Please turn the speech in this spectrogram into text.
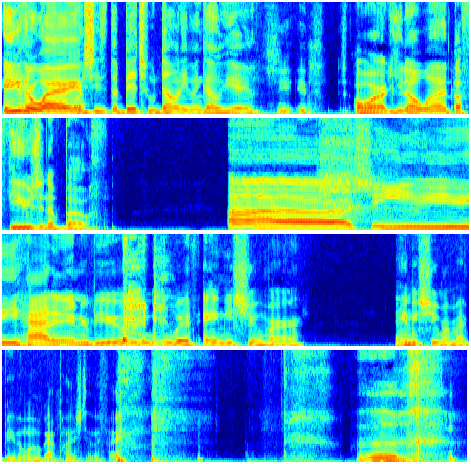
Either way, Or she's the bitch who don't even go here. she, it, or you know what, a fusion of both. Uh, she had an interview with Amy Schumer. Amy Schumer might be the one who got punched in the face. Ugh.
